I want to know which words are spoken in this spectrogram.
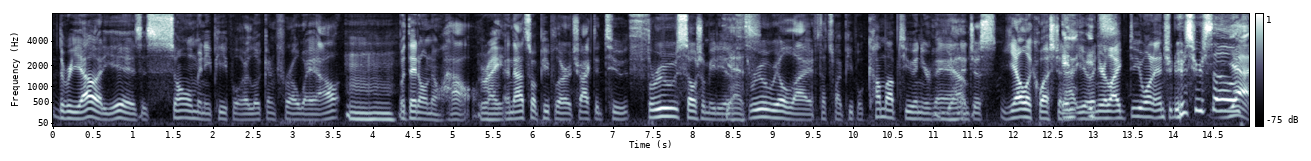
the reality is, is so many people are looking for a way out Mm-hmm. but they don't know how. Right. And that's what people are attracted to through social media, Yes. through real life. That's why people come up to you in your van Yep. and just yell a question And at you, and you're like, "Do you want to introduce yourself?" Yeah,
